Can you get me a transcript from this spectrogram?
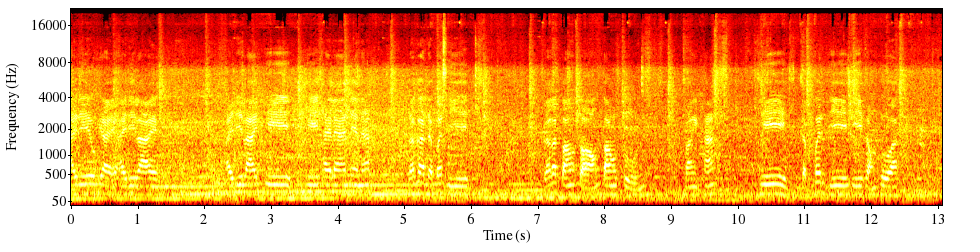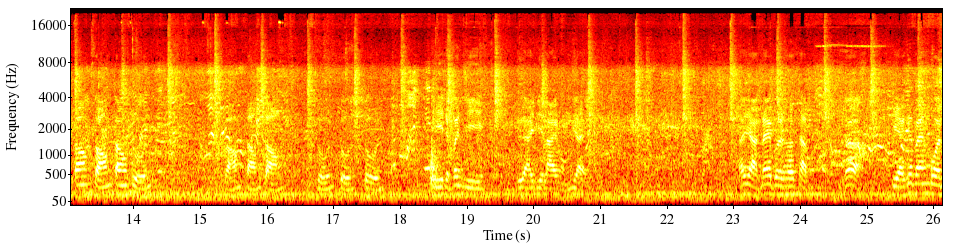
ไอดีลุงใหญ่ไอดีไลน์ไอดีไลน์ทีทีไทยแลนด์เนี่ยนะ แล้วก็ดับเบิลทีแล้วก็ตองสองตองศูนย์ฟังอีกครั้งทีดับเบิลอีอีสองตัวตองสองตองศูนย์สองสองสองศูนย์ศูนย์ศูนย์ทีดับเบิลทีคือไอดีไลน์ของลุงใหญ่ ถ้าอยากได้เบอร์โทรศัพท์ก็เขียนขึ้นไปข้างบน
